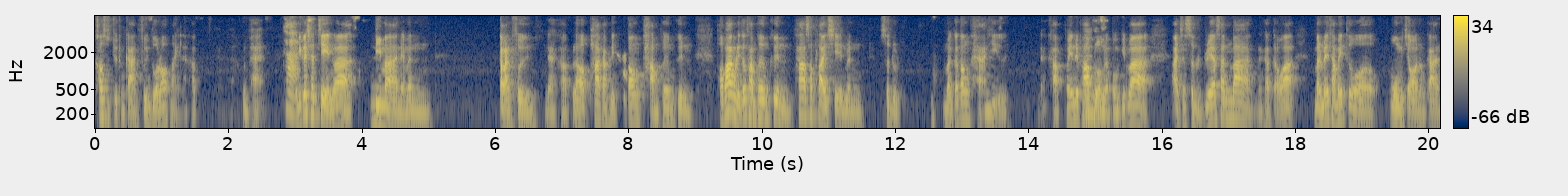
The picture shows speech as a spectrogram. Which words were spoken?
เข้าสู่จุดของการฟื้นตัวรอบใหม่แล้วครับ คุณแพนอันนี้ก็ชัดเจนว่า demand เนี่ยมันกำลังฟื้นนะครับ แล้วภาคการผลิตต้องทำเพิ่มขึ้น พอภาคการผลิตต้องทำเพิ่มขึ้น ถ้า supply chain มันสะดุดมันก็ต้องหาที่อื่นนะครับเพราะฉะนั้นในภาพรวมเนี่ยผมคิดว่าอาจจะสะดุดระยะสั้นบ้างนะครับ แต่ว่ามันไม่ทำให้ตัววงจรของการ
